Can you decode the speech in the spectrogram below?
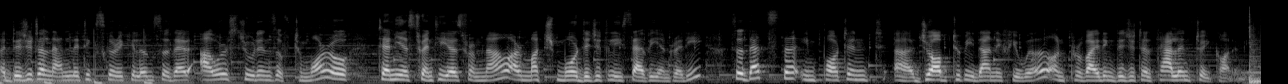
a digital and analytics curriculum so that our students of tomorrow 10 years, 20 years from now are much more digitally savvy and ready. So that's the important uh, job to be done, if you will, on providing digital talent to economies.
